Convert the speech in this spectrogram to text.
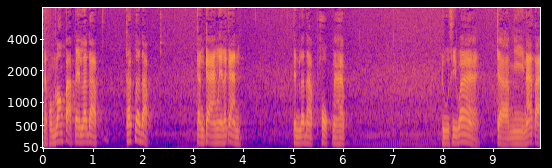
เดี๋ยวผมลองปรับเป็นระดับทักระดับกลางๆเลยแล้วกัน เป็นระดับ 6 นะครับ ดูซิว่าจะมีหน้าตา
